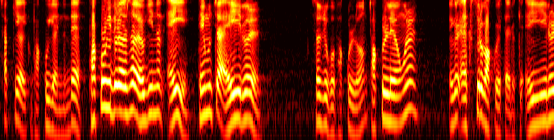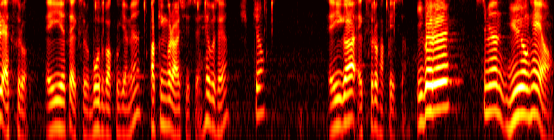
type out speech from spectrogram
찾기가 있고 바꾸기가 있는데 바꾸기 들어서 여기 있는 A, 대문자 A를 써주고 바꿀 놈. 바꿀 내용을 여기를 X로 바꾸겠다. 이렇게 A를 X로. A에서 X로 모두 바꾸기 하면 바뀐 걸 알 수 있어요. 해보세요. 쉽죠? A가 X로 바뀌어 있어. 이거를 쓰면 유용해요.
